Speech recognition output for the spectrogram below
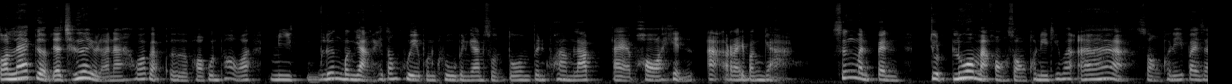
ตอนแรกเกือบจะเชื่ออยู่แล้วนะ ว่าแบบเออพอคุณพ่อว่ามีเรื่องบางอย่างที่ต้องคุยกับคุณครูเป็นการส่วนตัวมันเป็นความลับ แต่พอเห็นอะไรบางอย่าง ซึ่งมันเป็นจุดร่วมอะของสองคนนี้ที่ว่าอ่าสองคนนี้ไปส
